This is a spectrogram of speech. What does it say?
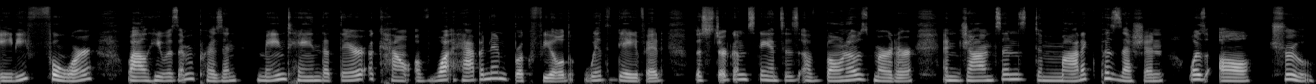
1984 while he was in prison, maintained that their account of what happened in Brookfield with David, the circumstances of Bono's murder, and Johnson's demonic possession was all true.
